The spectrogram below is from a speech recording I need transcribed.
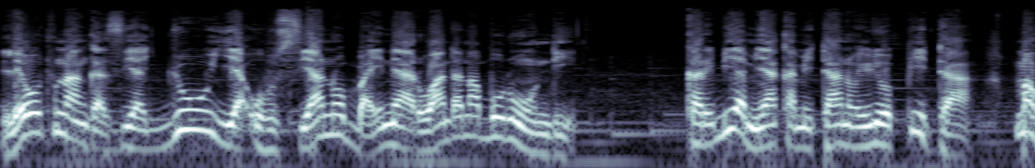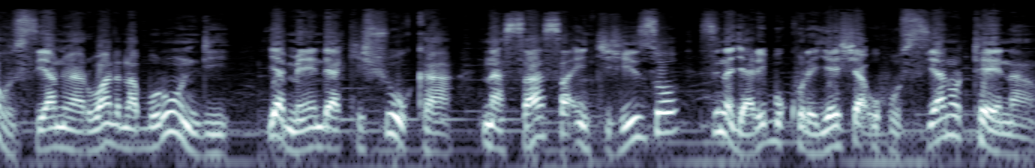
leo tunaangazia juu ya uhusiano baina ya Rwanda na Burundi. Karibia miaka mitano iliyopita, mahusiano ya Rwanda na Burundi yameenda yakishuka na sasa nchi hizo zinajaribu kurejesha uhusiano tena.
